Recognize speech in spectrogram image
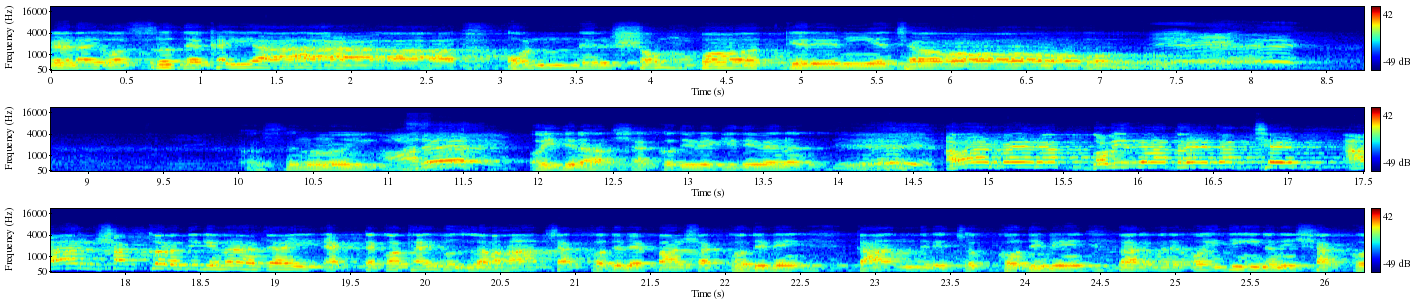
বেলায় অস্ত্র দেখাইয়া অন্যের সম্পদ কেড়ে নিয়েছ। আছে না নাই? ওই দিন হাত সাক্ষ্য দিবে কি দিবে না? আমার ভাইয়েরা গভীর রাত হয়ে যাচ্ছে আর সাক্ষর দিকে না যাই। একটা কথাই বুঝলাম হাত সাক্ষ্য দেবে পা সাক্ষ্য দেবে কান দেবে চক্ষু দেবে। তার মানে ওই দিন আমি সাক্ষ্য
